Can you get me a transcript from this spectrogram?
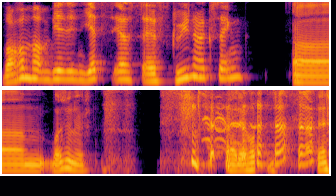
Warum haben wir den jetzt erst als Screener gesehen? Ähm, weiß ich nicht. Ja, der hat, der,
